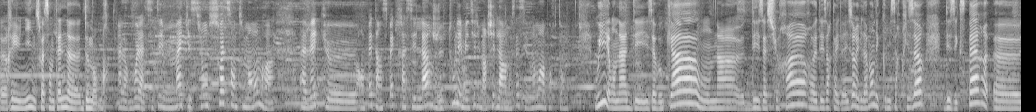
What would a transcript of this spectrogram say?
euh, réunit une soixantaine euh, de membres. Alors voilà, c'était ma question, 60 membres avec en fait un spectre assez large de tous les métiers du marché de l'art. Donc ça, c'est vraiment important. Oui, on a des avocats, on a euh, des assureurs, euh, des art advisors évidemment, des commissaires-priseurs, des experts, euh,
